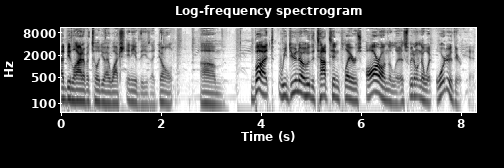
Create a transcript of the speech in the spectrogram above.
I'd be lying if I told you I watched any of these. I don't. Um, but we do know who the top 10 players are on the list. We don't know what order they're in.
